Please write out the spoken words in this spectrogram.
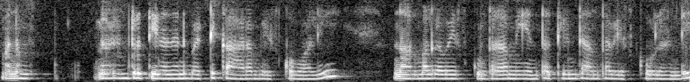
మనం మేము తినదని బట్టి కారం వేసుకోవాలి. నార్మల్గా వేసుకుంటారా? మీ ఎంత తింటే అంత వేసుకోవాలండి.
